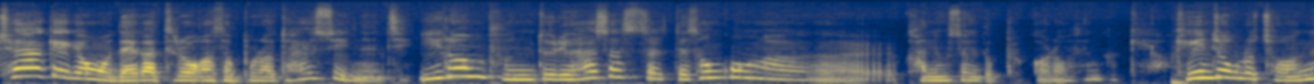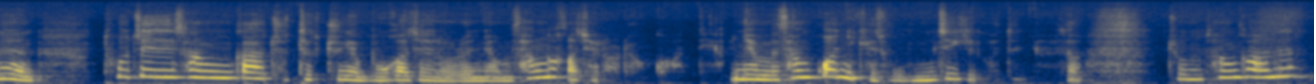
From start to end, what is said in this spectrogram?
최악의 경우 내가 들어가서 뭐라도 할 수 있는지. 이런 분들이 하셨을 때 성공할 가능성이 높을 거라고 생각해요. 개인적으로 저는 토지 상가 주택 중에 뭐가 제일 어렵냐면 상가가 제일 어려운 것 같아요. 왜냐면 상권이 계속 움직이거든요. 그래서 좀 상가는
